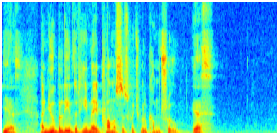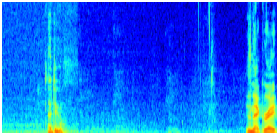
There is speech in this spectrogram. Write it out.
Yes. And you believe that he made promises which will come true. Yes. I do. Isn't that great?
